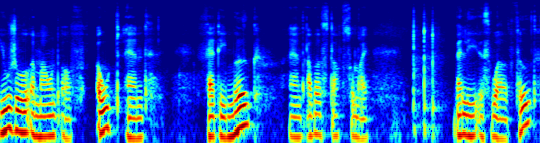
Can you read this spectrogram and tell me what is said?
usual amount of oat and fatty milk and other stuff, so my belly is well filled.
